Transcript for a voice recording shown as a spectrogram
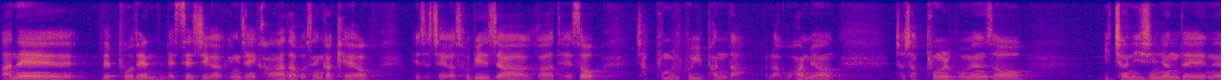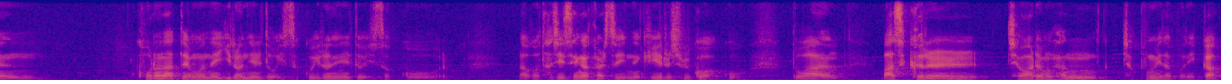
안에 내포된 메시지가 굉장히 강하다고 생각해요. 그래서 제가 소비자가 돼서 작품을 구입한다라고 하면 저 작품을 보면서 2020년대에는 코로나 때문에 이런 일도 있었고 이런 일도 있었고 라고 다시 생각할 수 있는 기회를 줄 것 같고 또한 마스크를 재활용한 작품이다 보니까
